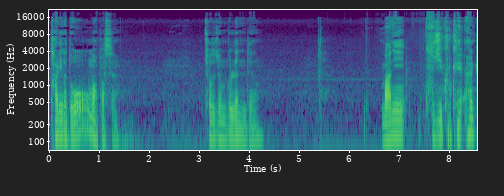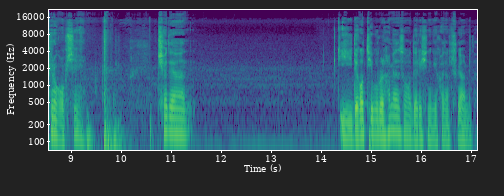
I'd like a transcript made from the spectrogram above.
다리가 너무 아팠어요. 저도 좀 놀랐는데요. 많이 굳이 그렇게 할 필요가 없이 최대한 이 네거티브를 하면서 내리시는 게 가장 중요합니다.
